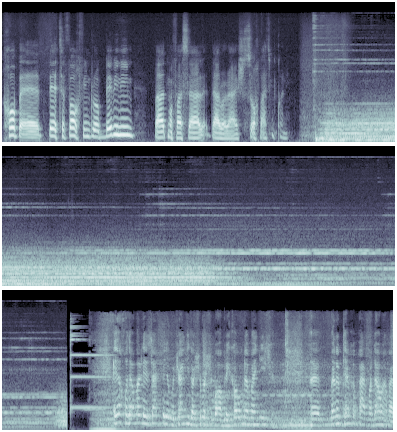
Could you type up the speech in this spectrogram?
خب به اتفاق فیلم رو ببینیم بعد مفصل دربارهش صحبت می‌کنیم. اگر خدا من لذت بده و جنگی داشته باشه با آمریکا اونم من نیست منم طبق فرمانده هم عمل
